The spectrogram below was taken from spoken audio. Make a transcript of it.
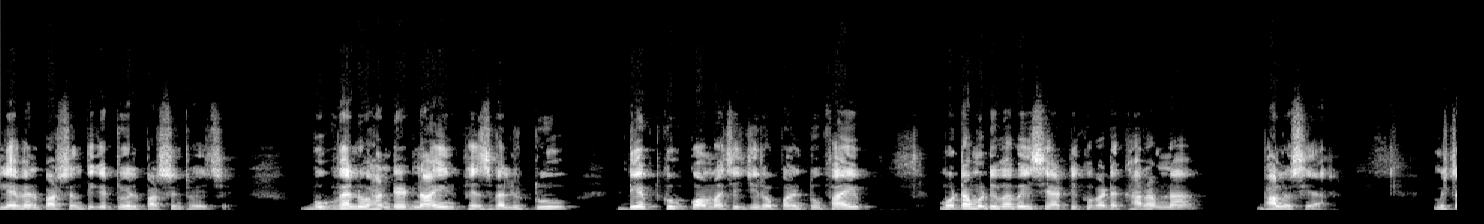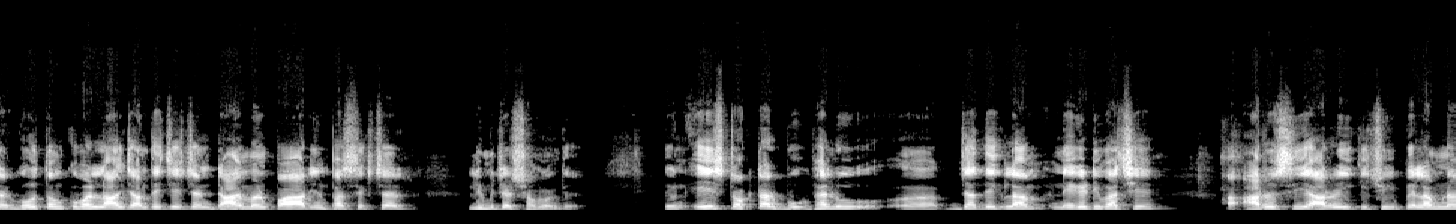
ইলেভেন পার্সেন্ট থেকে টুয়েলভ পার্সেন্ট হয়েছে। Book value hundred nine face value two ডেপ্ট খুব কম আছে জিরো পয়েন্ট টু ফাইভ মোটামুটিভাবে এই শেয়ারটি খুব একটা খারাপ না, ভালো শেয়ার মিস্টার গৌতম কুমার লাল জানতে চেয়েছেন ডায়মন্ড পাওয়ার ইনফ্রাস্ট্রাকচার লিমিটেড সম্বন্ধে। দেখুন, এই স্টকটার বুক ভ্যালু যা দেখলাম নেগেটিভ আছে আরও সি আরওই কিছুই পেলাম না।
